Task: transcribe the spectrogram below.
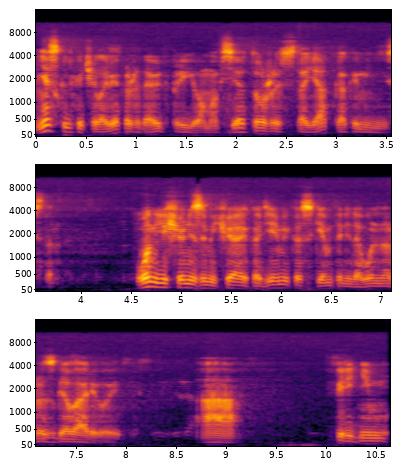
Несколько человек ожидают приема, все тоже стоят, как и министр. Он, еще не замечая академика, с кем-то недовольно разговаривает. А перед ним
